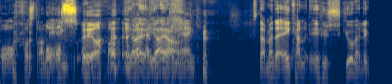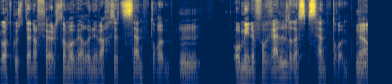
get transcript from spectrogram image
å oppfostre Og oss, og ja. jobbe Ja, ja, ja. meg. Stemmer det. Jeg, kan, jeg husker jo veldig godt hvordan denne følelsen av å være universets sentrum, Mm. og mine foreldres sentrum. Ja.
